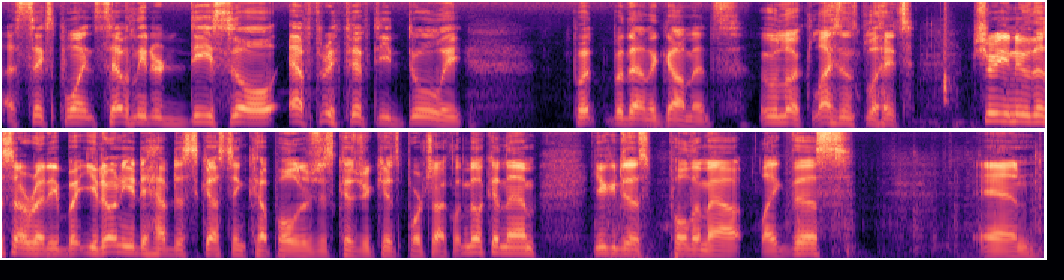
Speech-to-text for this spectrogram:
a 6.7 liter diesel F350 dually? Put, put that in the comments. Ooh, look, license plates. I'm sure you knew this already, but you don't need to have disgusting cup holders just because your kids pour chocolate milk in them. You can just pull them out like this and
